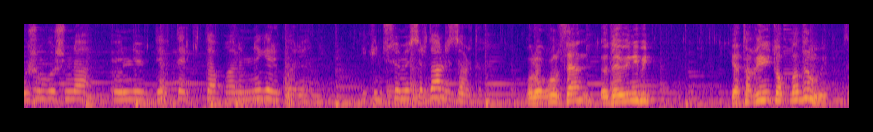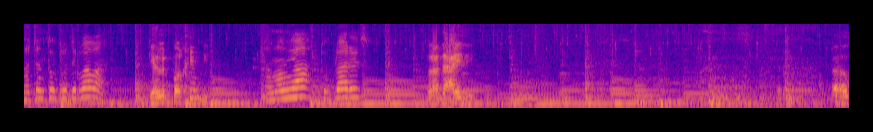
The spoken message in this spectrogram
Boşun boşuna önlük, defter, kitap, kalem ne gerek var yani? İkinci sömestrde alırız artık. Oğlum sen ödevini bit... Yatakını topladın mı? Zaten topladır baba. Gelip bakayım bir. Tamam ya toplarız. Hadi haydi. Allah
